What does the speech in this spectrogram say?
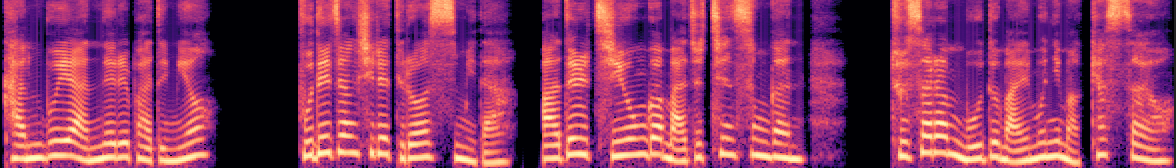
간부의 안내를 받으며 부대장실에 들어왔습니다. 아들 지훈과 마주친 순간 두 사람 모두 말문이 막혔어요.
